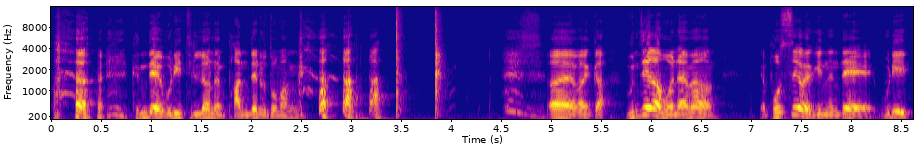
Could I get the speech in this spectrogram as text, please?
근데 우리 딜러는 반대로 도망가. 예, 그러니까 문제가 뭐냐면 보스가 여기 있는데 우리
